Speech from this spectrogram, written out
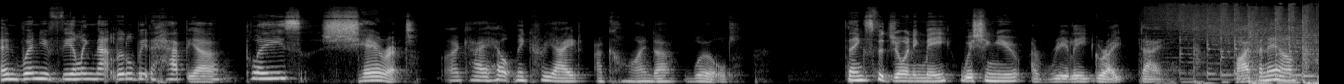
And when you're feeling that little bit happier, please share it. Okay, help me create a kinder world. Thanks for joining me. Wishing you a really great day. Bye for now.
